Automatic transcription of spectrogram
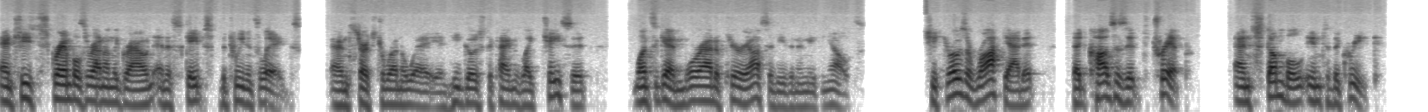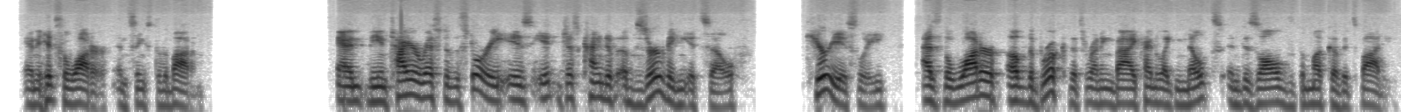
and she scrambles around on the ground and escapes between its legs and starts to run away. And he goes to kind of like chase it, once again, more out of curiosity than anything else. She throws a rock at it that causes it to trip and stumble into the creek, and it hits the water and sinks to the bottom. And the entire rest of the story is it just kind of observing itself curiously as the water of the brook that's running by kind of like melts and dissolves the muck of its body.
